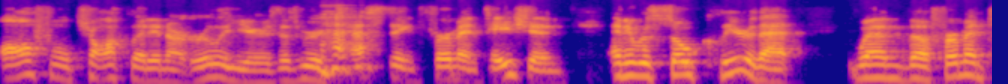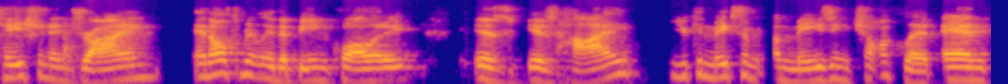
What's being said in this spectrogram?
awful chocolate in our early years as we were testing fermentation. And it was so clear that when the fermentation and drying and ultimately the bean quality is is high, you can make some amazing chocolate. And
